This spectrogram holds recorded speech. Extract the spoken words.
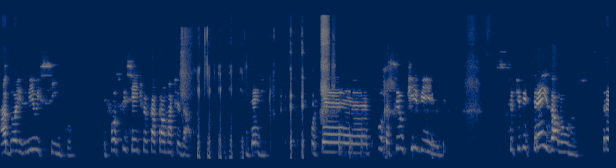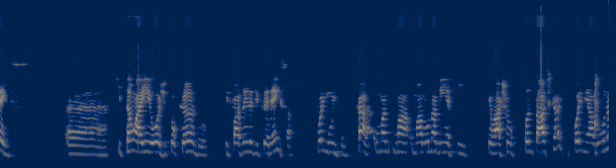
a 2005 e foi o suficiente para eu ficar traumatizado. Entende? Porque, puta, se eu tive se eu tive três alunos, três, é, que estão aí hoje tocando e fazendo a diferença, foi muito. Cara, uma, uma, uma aluna minha aqui, que eu acho fantástica, que foi minha aluna,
